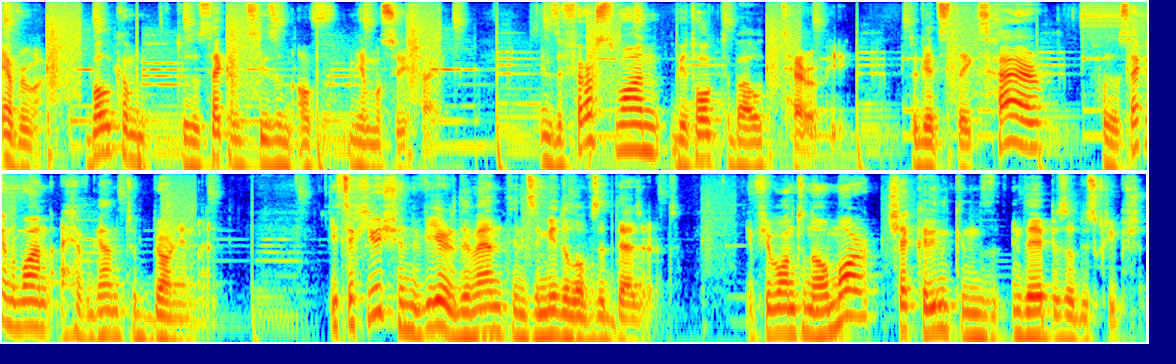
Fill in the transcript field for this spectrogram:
everyone! Welcome to the second season of Memus Reshaet. In the first one, we talked about therapy. To get stakes higher, for the second one, I have gone to Burning Man. It's a huge and weird event in the middle of the desert. If you want to know more, check the link in the episode description.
